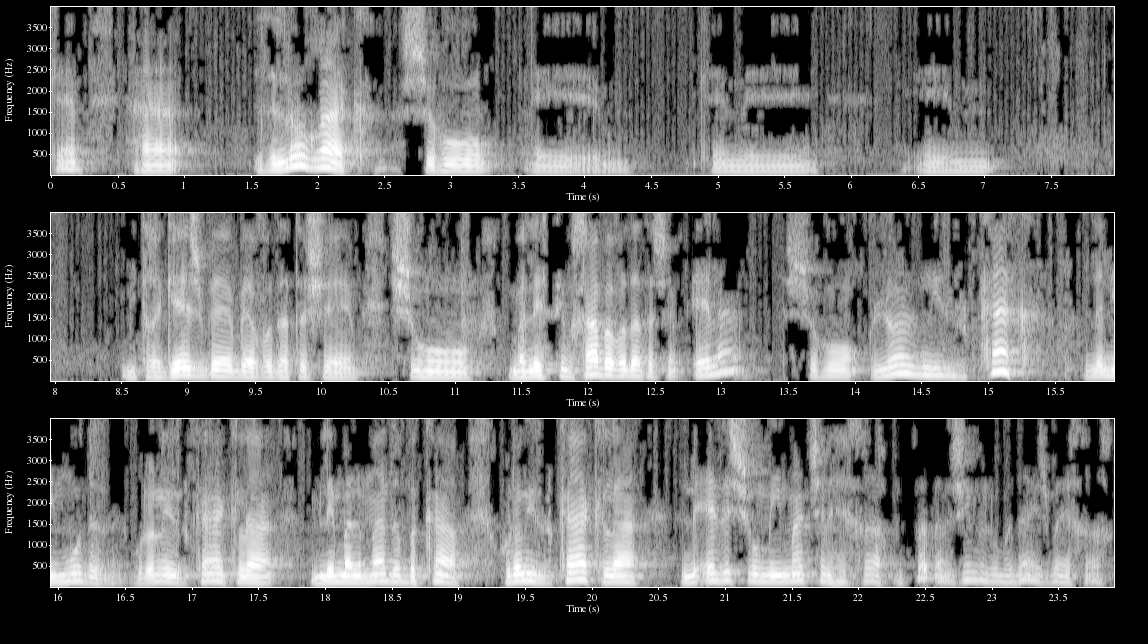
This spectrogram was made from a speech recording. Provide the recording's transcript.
כן? זה לא רק שהוא, כן, מתרגש בעבודת השם, שהוא מלא שמחה בעבודת השם, אלא שהוא לא נזקק ללימוד הזה, הוא לא נזקק למלמד הבקר, הוא לא נזקק לאיזשהו מימד של הכרח. מצוות אנשים מלומדה יש בה הכרח.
